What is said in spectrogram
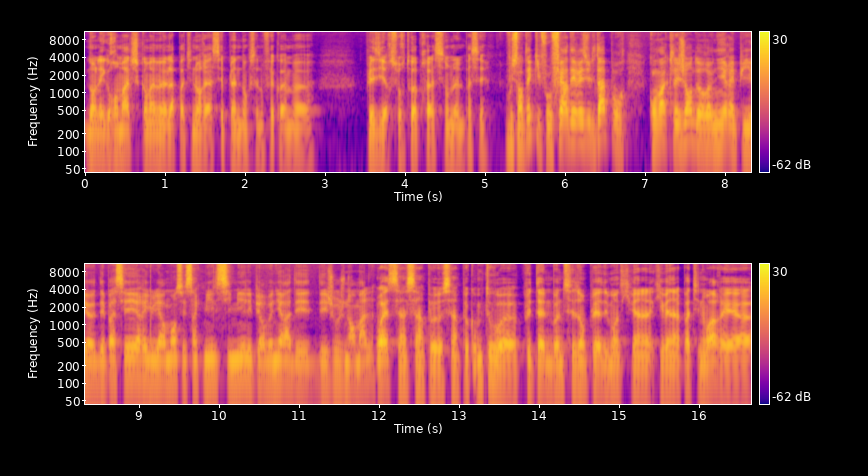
dans les grands matchs quand même la patinoire est assez pleine, donc ça nous fait quand même plaisir, surtout après la saison de l'année passée. Vous sentez qu'il faut faire des résultats pour convaincre les gens de revenir et puis euh, dépasser régulièrement ces 5000, 6000 et puis revenir à des, des jauges normales? Ouais, c'est un, peu, un peu comme tout. Euh, plus tu as une bonne saison, plus il y a du monde qui vient, qui vient à la patinoire et, euh,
